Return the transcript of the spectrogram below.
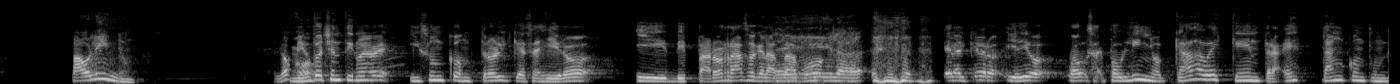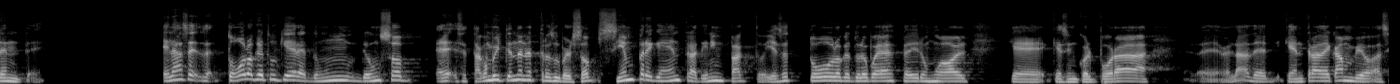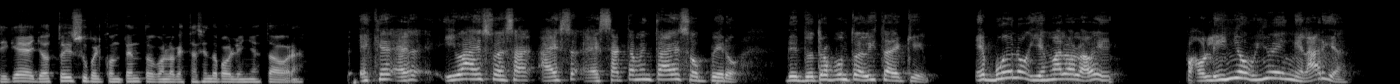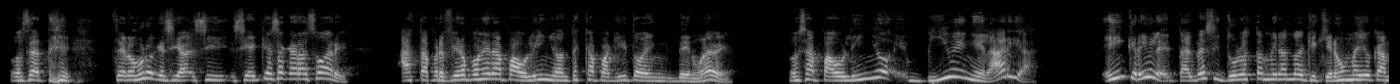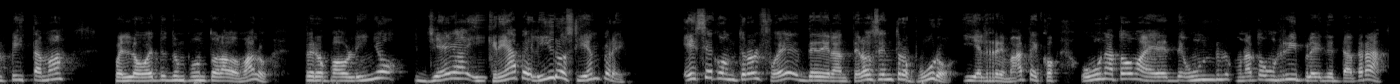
Minuto 89 hizo un control que se giró y disparó raso que la tapó el arquero. Y digo, Paulinho, cada vez que entra es tan contundente. Él hace todo lo que tú quieres de un, de un sub. Eh, se está convirtiendo en nuestro super sub. Siempre que entra tiene impacto. Y eso es todo lo que tú le puedes pedir a un jugador que, que se incorpora eh, ¿verdad? que entra de cambio, así que yo estoy súper contento con lo que está haciendo Paulinho hasta ahora. Es que eh, iba a eso, a eso, exactamente a eso, pero desde otro punto de vista de que es bueno y es malo a la vez. Paulinho vive en el área. O sea, te, te lo juro que si, si, si, hay que sacar a Suárez, hasta prefiero poner a Paulinho antes que a Paquito en, de nueve. O sea, Paulinho vive en el área es increíble. Tal vez si tú lo estás mirando de que quieres un mediocampista más, pues lo ves desde un punto lado malo. Pero Paulinho llega y crea peligro siempre. Ese control fue de delantero centro puro y el remate. Hubo una toma de un, una toma, un replay desde atrás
